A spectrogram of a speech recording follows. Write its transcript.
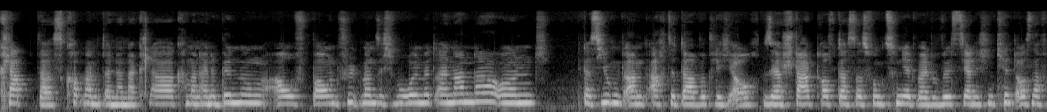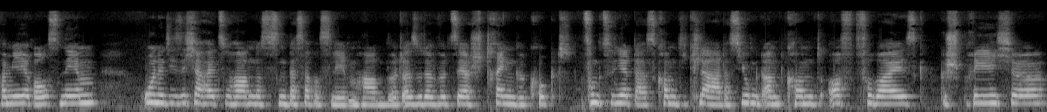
klappt das? Kommt man miteinander klar? Kann man eine Bindung aufbauen? Fühlt man sich wohl miteinander? Und das Jugendamt achtet da wirklich auch sehr stark drauf, dass das funktioniert, weil du willst ja nicht ein Kind aus einer Familie rausnehmen, ohne die Sicherheit zu haben, dass es ein besseres Leben haben wird. Also da wird sehr streng geguckt. Funktioniert das? Kommen die klar? Das Jugendamt kommt oft vorbei, es gibt Gespräche.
